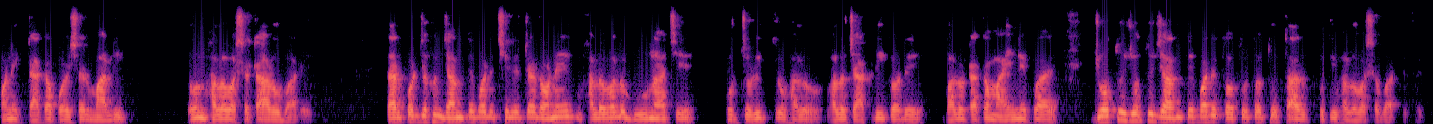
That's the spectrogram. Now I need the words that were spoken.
অনেক টাকা পয়সার মালিক, তখন ভালোবাসাটা আরও বাড়ে। তারপর যখন জানতে পারে ছেলেটার অনেক ভালো ভালো গুণ আছে, ওর চরিত্র ভালো ভালো চাকরি করে, ভালো টাকা মাইনে পায়, যত যত জানতে পারে তত তত তার প্রতি ভালোবাসা বাড়তে থাকে।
